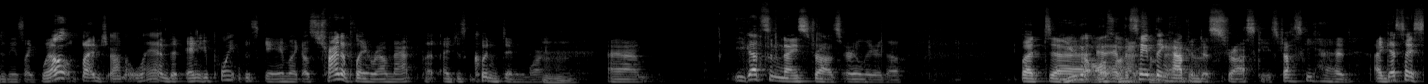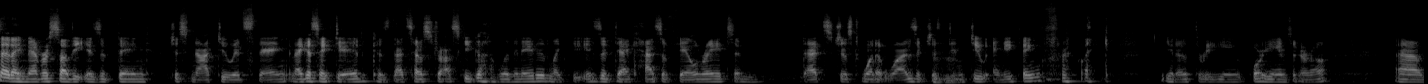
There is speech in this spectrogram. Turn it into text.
And he's like, "Well, if I drawn a land at any point this game, like I was trying to play around that, but I just couldn't anymore." Mm-hmm. Um, you got some nice draws earlier though. But uh, and, and the same thing happened draws. to Strasky. Strasky had, I guess I said I never saw the Izzet thing just not do its thing, and I guess I did because that's how Strasky got eliminated. Like the Izzet deck has a fail rate, and that's just what it was. It just mm-hmm. didn't do anything for like, you know, three game, four games in a row. Um,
